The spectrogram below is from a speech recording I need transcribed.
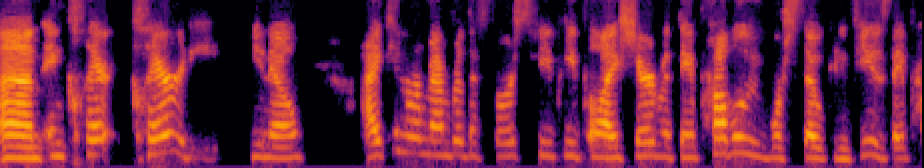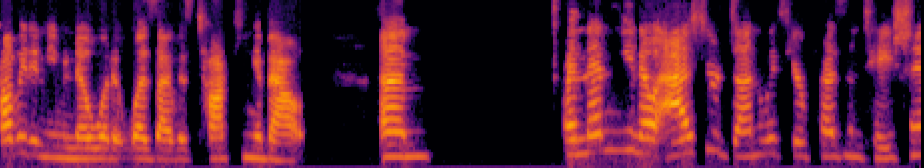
Um, and clar- clarity, you know, I can remember the first few people I shared with, they probably were so confused. They probably didn't even know what it was I was talking about. Um, and then, you know, as you're done with your presentation,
